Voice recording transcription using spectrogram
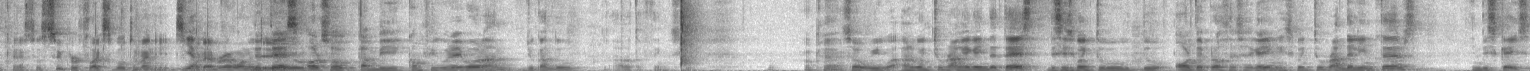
Okay. So super flexible to my needs. Yeah. Whatever I want to do. the test also can be configurable and you can do a lot of things here. Okay. so we are going to run again the test this is going to do all the process again it's going to run the linters in this case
